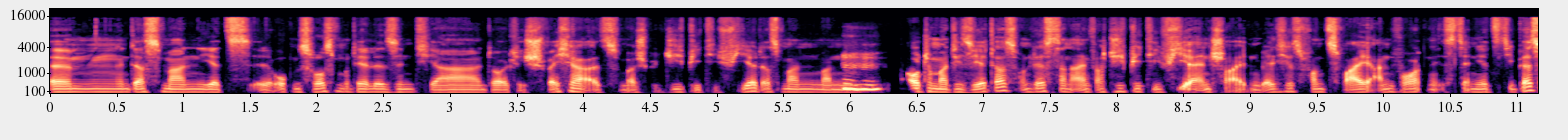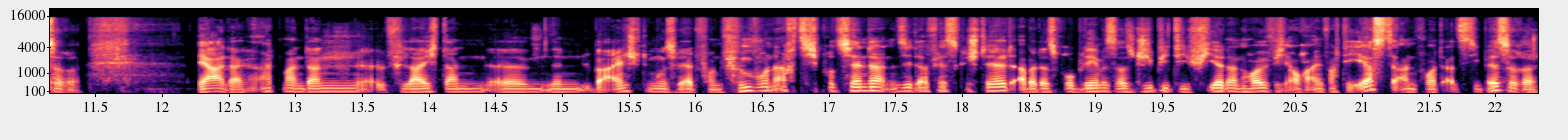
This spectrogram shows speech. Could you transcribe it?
ähm, dass man jetzt, äh, Open Source Modelle sind ja deutlich schwächer als zum Beispiel GPT-4, dass man, man mhm. automatisiert das und lässt dann einfach GPT-4 entscheiden, welches von zwei Antworten ist denn jetzt die bessere ja, da hat man dann äh, vielleicht dann äh, einen Übereinstimmungswert von 85 Prozent, hatten sie da festgestellt. Aber das Problem ist, dass GPT-4 dann häufig auch einfach die erste Antwort als die bessere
